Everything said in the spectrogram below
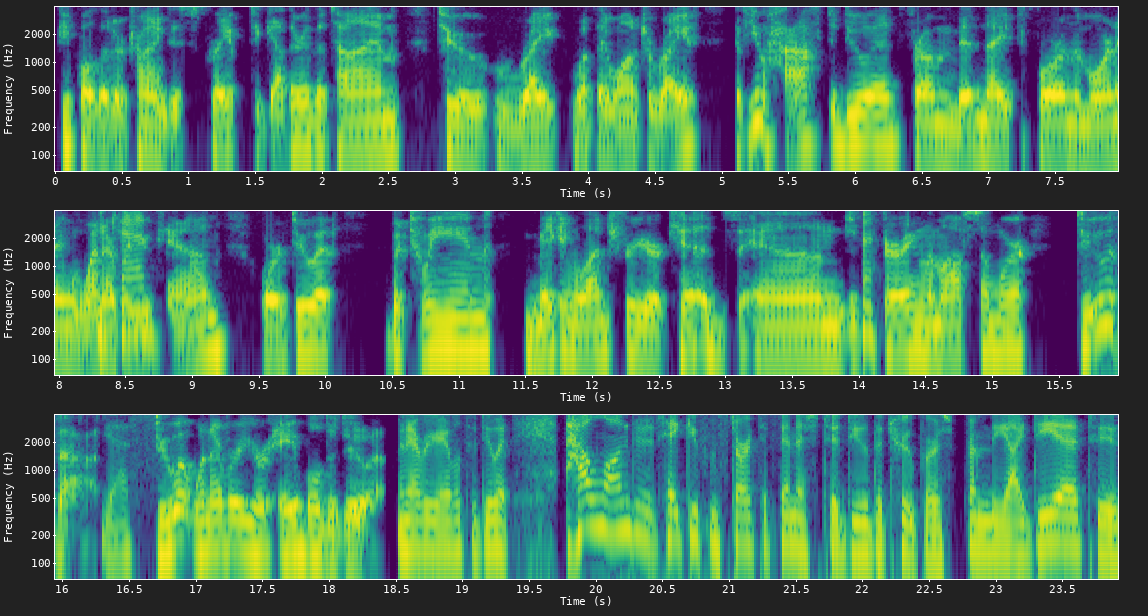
people that are trying to scrape together the time to write what they want to write. If you have to do it from midnight to four in the morning, whenever you can, you can or do it between making lunch for your kids and ferrying them off somewhere do that. Yes. Do it whenever you're able to do it. Whenever you're able to do it. How long did it take you from start to finish to do the troopers from the idea to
